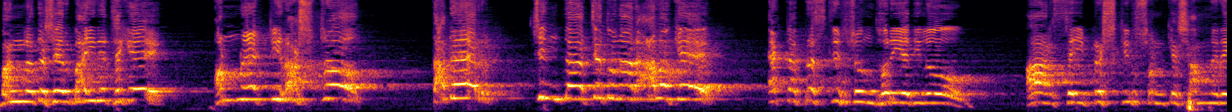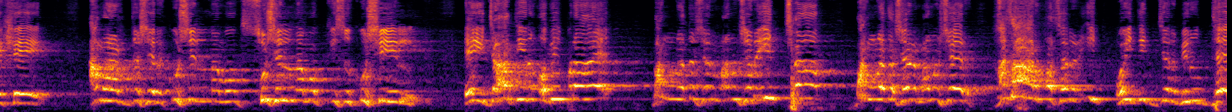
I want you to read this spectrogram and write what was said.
বাংলাদেশের বাইরে থেকে অন্য একটি রাষ্ট্র তাদের চিন্তা চেতনার আলোকে একটা প্রেসক্রিপশন ধরিয়ে দিল। আর সেই প্রেসক্রিপশনকে সামনে রেখে আমার দেশের কুশীল নামক, সুশীল নামক কিছু কুশীল, এই জাতির অভিপ্রায়, বাংলাদেশের মানুষের ইচ্ছা, বাংলাদেশের মানুষের হাজার বছরের ঐতিহ্যের বিরুদ্ধে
